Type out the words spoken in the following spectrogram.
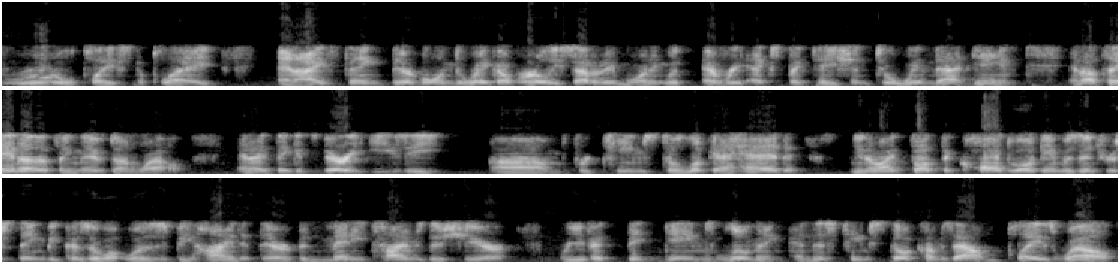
brutal place to play. And I think they're going to wake up early Saturday morning with every expectation to win that game. And I'll tell you another thing they've done well. And I think it's very easy um, for teams to look ahead. You know, I thought the Caldwell game was interesting because of what was behind it. There have been many times this year where you've had big games looming, and this team still comes out and plays well.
